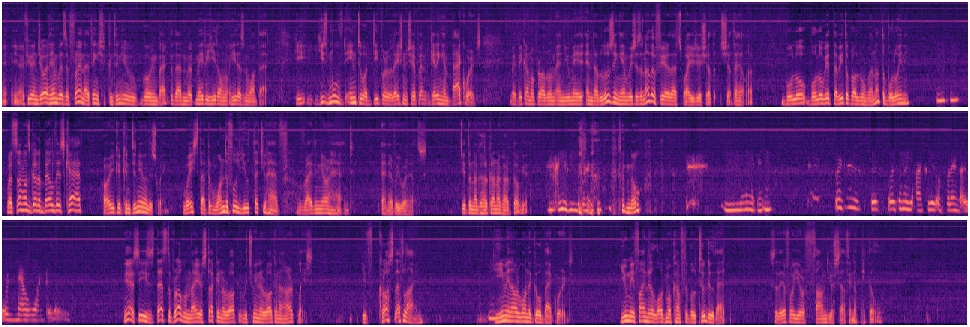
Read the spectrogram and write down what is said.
you know, if you enjoyed him as a friend, I think you should continue going back to that. But maybe he don't. He doesn't want that. He he's moved into a deeper relationship, and getting him backwards may become a problem, and you may end up losing him, which is another fear. That's why you just shut the, shut the hell up. बोलो बोलोगे तभी तो problem होगा ना तो बोलो ही नहीं But someone's got to bell this cat, or you could continue in this way. Waste that wonderful youth that you have right in your hand and everywhere else. ये तो ना घर का ना घाट का हो गया. no? No. because this person is actually a friend I would never want to lose. Yeah, see, that's the problem. Now you're stuck in a rock between a rock and a hard place. You've crossed that line. He may not want to go backward. You may find it a lot more comfortable to do that. So therefore, you're found yourself in a pickle.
